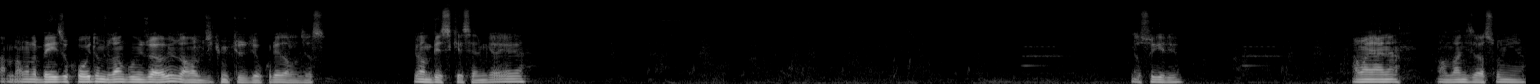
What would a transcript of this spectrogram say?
Tamam ben buna base'i koyduğum zaman Guinsoo alabiliyoruz. Alamayız. 2300 diyor. Kuleye de alacağız. Bir an base keselim. Gel gel gel. Nasıl geliyor? Ama yani Allah'ın cezası oyun ya.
